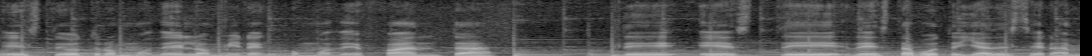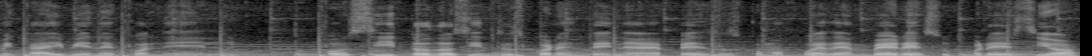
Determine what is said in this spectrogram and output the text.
este otro modelo, miren como de Fanta. De, este, de esta botella de cerámica. Ahí viene con el osito, 249 pesos como pueden ver es su precio.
